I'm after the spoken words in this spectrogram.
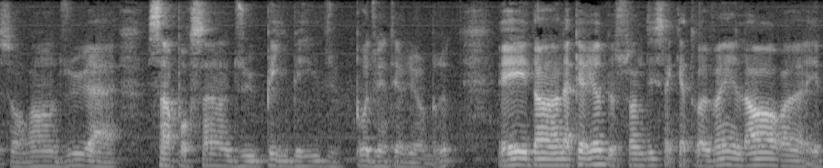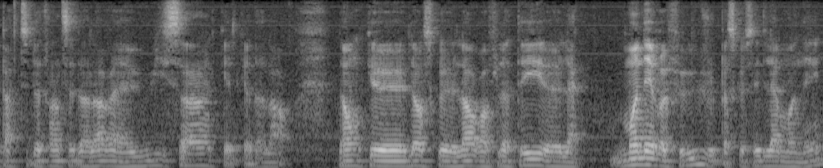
sont rendues à 100% du PIB, du produit intérieur brut. Et dans la période de 70 à 80, l'or est parti de 37 dollars à 800 quelques dollars. Donc, lorsque l'or a flotté, la monnaie refuge, parce que c'est de la monnaie,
